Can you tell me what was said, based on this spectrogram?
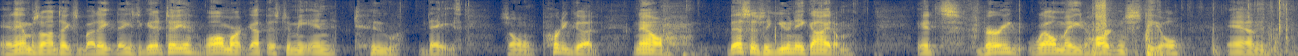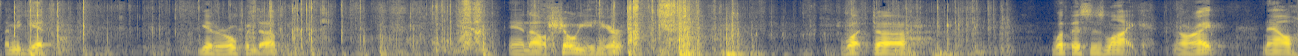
and Amazon takes about eight days to get it to you. Walmart got this to me in two days. So pretty good. Now, this is a unique item. It's very well made hardened steel. And let me get get her opened up. And I'll show you here what uh, what this is like. All right. Now,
